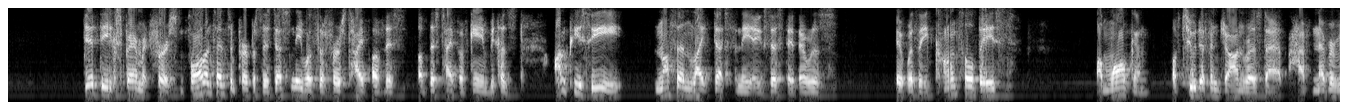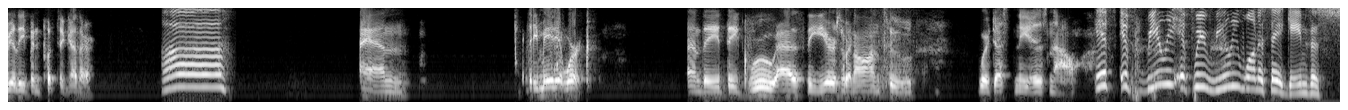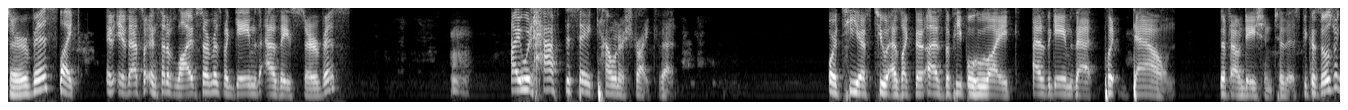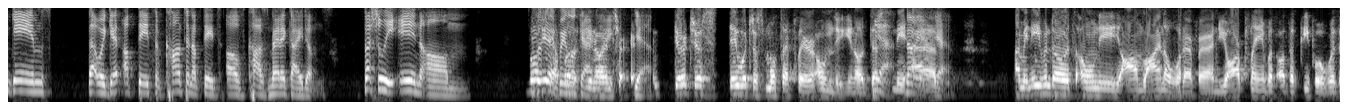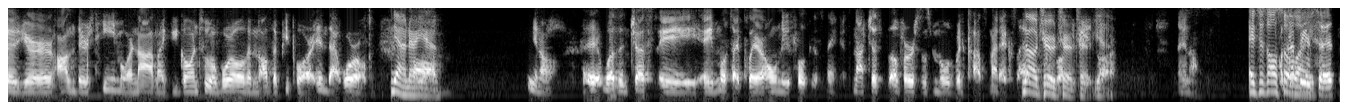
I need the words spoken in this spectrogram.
did the experiment first. For all intents and purposes, Destiny was the first type of this of this type of game because on PC, nothing like Destiny existed. There was it was a console based amalgam of two different genres that have never really been put together. Uh and they made it work. And they they grew as the years went on to where Destiny is now. if if really if we really want to say games as service, like if, if that's what instead of live service, but games as a service, I would have to say Counter Strike then, or TF2 as like the as the people who like as the games that put down the foundation to this because those were games that would get updates of content updates of cosmetic items, especially in um. especially if we but, look at you know, like, ter- yeah. they're just they were just multiplayer only. You know, Yeah, Destiny no, yeah, had. yeah. I mean, even though it's only online or whatever, and you are playing with other people, whether you're on their team or not, like you go into a world and other people are in that world. Yeah, no, Um, yeah. you know, it wasn't just a, a multiplayer only focused thing. It's not just a versus mode with cosmetics. No, true, true, true, yeah. are, You know. It's just also like said,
